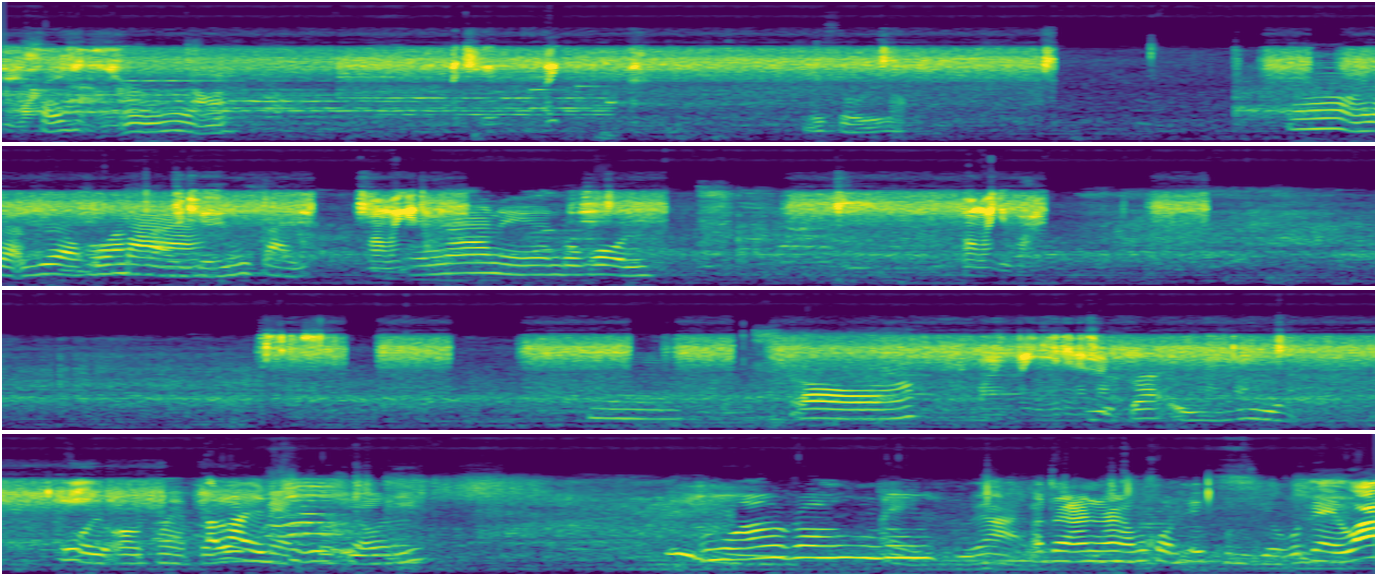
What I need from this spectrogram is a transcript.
จะวางใช้อย่าหางงอันี้นนี้เหรอไม่สวยหรอกอ๋อหลังที่เราเข้ามาไม่ใส่ในหน้านี้ทุกคนอืมรอนะหรือว่าไอ้เหี้ยโอ้ยออกแมปไปเล่นแมปตัวเขีย วนี้ว้าวร้องร้องอาจารย์นะครับทุกคนให้คนเดียวก็ได้วะ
